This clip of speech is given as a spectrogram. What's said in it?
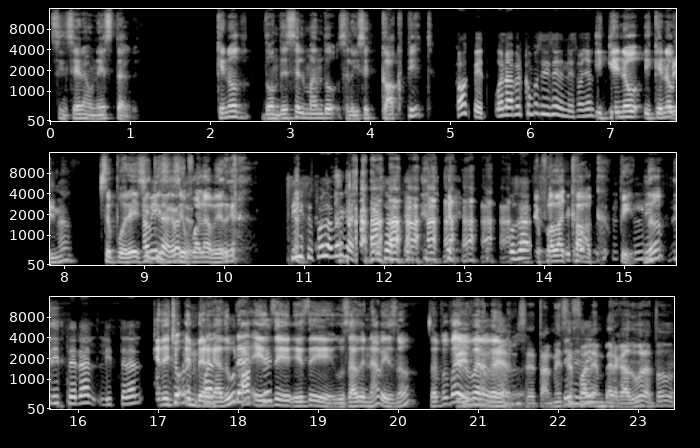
sincera, honesta, güey. ¿Qué no donde es el mando se le dice cockpit? Cockpit. Bueno, a ver, ¿cómo se dice en español? ¿Y qué no, y qué no ¿Lina? se podría decir Cabina, que sí se fue a la verga? Sí, se fue a la verga. O sea, o sea, Se fue a la co- cockpit, li- ¿no? literal, literal. Que de hecho, envergadura es de, es de usado en naves, ¿no? O sea, pues, Sí, bueno, bueno, también, bueno, se, también Sí, se sí, fue a la envergadura todo.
